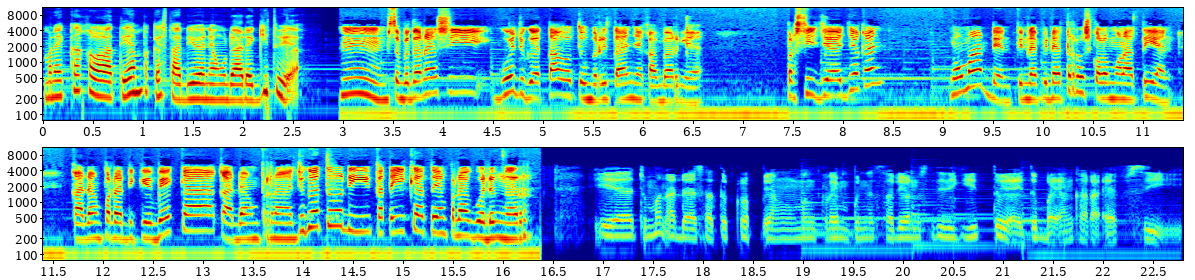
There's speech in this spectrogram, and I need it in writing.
mereka kalau latihan pakai stadion yang udah ada gitu ya. Hmm, sebenarnya sih gue juga tahu tuh beritanya kabarnya. Persija aja kan nomaden, pindah-pindah terus kalau mau latihan. Kadang pernah di GBK, kadang pernah juga tuh di PTIK tuh yang pernah gue denger. Iya, cuman ada satu klub yang mengklaim punya stadion sendiri gitu, yaitu Bayangkara FC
